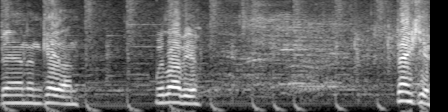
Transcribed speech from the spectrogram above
Ben and Caitlyn. We love you. Thank you.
